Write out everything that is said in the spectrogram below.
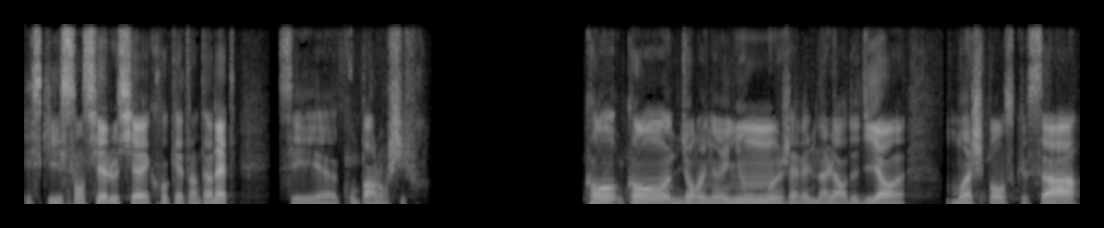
Et ce qui est essentiel aussi avec Rocket Internet, c'est qu'on parle en chiffres. Quand, quand durant une réunion, j'avais le malheur de dire, euh, moi je pense que ça,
